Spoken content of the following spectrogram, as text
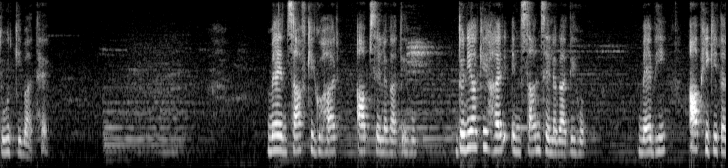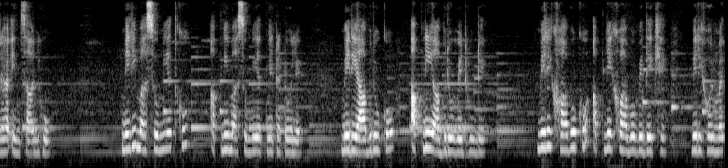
दूर की बात है। मैं इंसाफ की गुहार आपसे लगाती हूँ। दुनिया के हर इंसान से लगाती हूँ। मैं भी आप ही की तरह इंसान हूँ। मेरी मासूमियत को अपनी मासूमियत में टटोले। मेरी आबरू को अपनी आबरू में ढूंढे। मेरे ख्वाबों को अपने ख्वाबों में देखे। मेरी हुर्मत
